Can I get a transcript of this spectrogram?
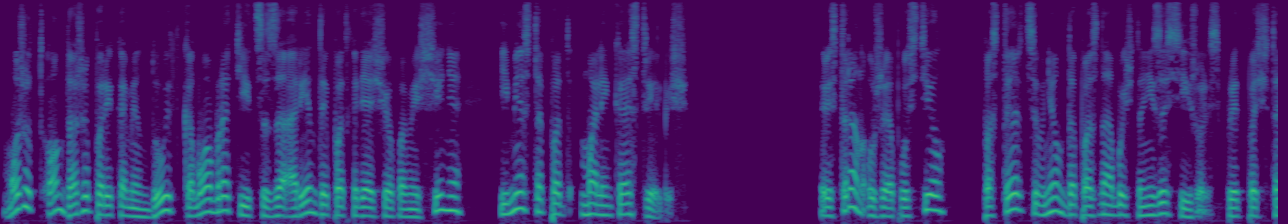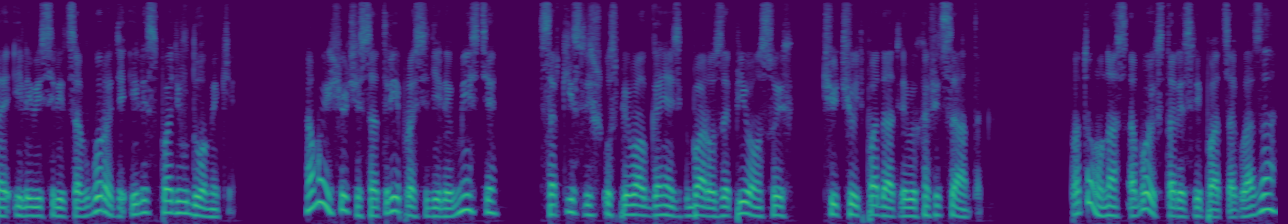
Может, он даже порекомендует, кому обратиться за арендой подходящего помещения и места под маленькое стрельбище. Ресторан уже опустел, постояльцы в нем допоздна обычно не засиживались, предпочитая или веселиться в городе, или спать в домике. А мы еще часа три просидели вместе – Саркис лишь успевал гонять к бару за пивом своих чуть-чуть податливых официанток. Потом у нас обоих стали слепаться глаза,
